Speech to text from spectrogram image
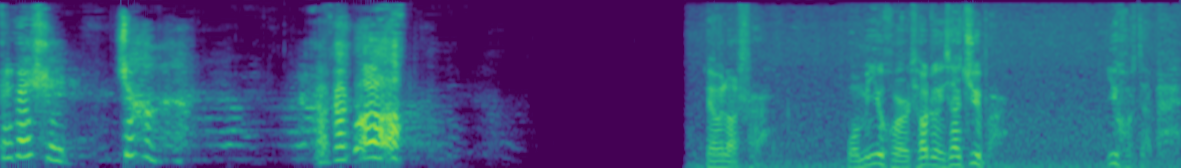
白白水真好喝。两位老师，我们一会儿调整一下剧本，一会儿再拍。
